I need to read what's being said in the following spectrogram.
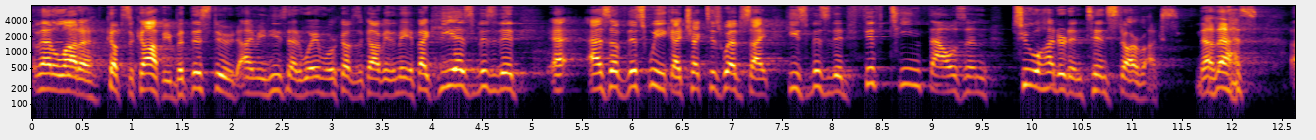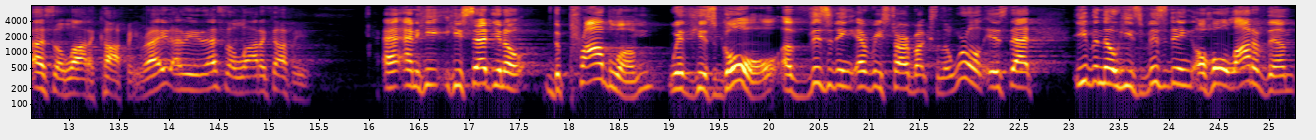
I've had a lot of cups of coffee, but this dude, I mean, he's had way more cups of coffee than me. In fact, he has visited, as of this week, I checked his website, he's visited 15,210 Starbucks. Now, that's that's a lot of coffee, right? I mean, that's a lot of coffee. And, he, he said, you know, the problem with his goal of visiting every Starbucks in the world is that even though he's visiting a whole lot of them,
